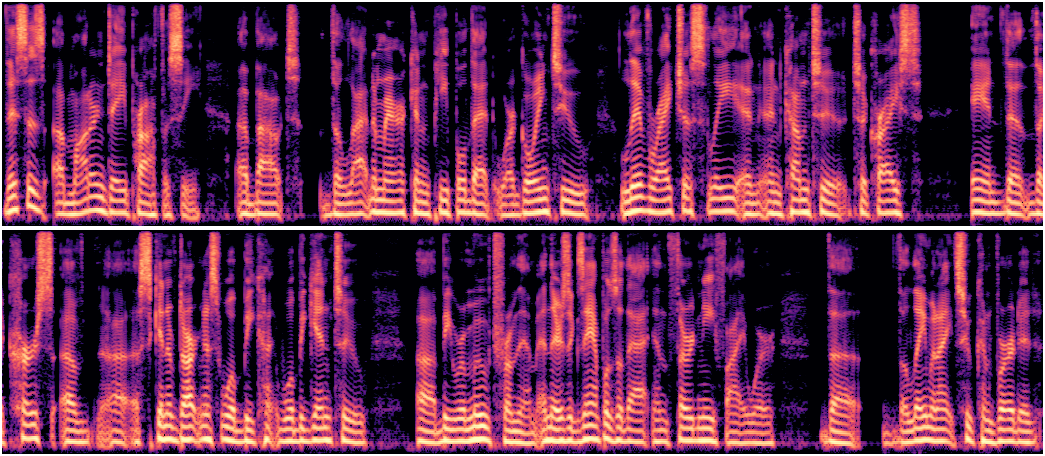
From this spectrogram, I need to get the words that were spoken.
This is a modern day prophecy about the latin american people that are going to live righteously and and come to to christ and the the curse of uh, a skin of darkness will be will begin to uh, be removed from them. And there's examples of that in Third Nephi, where the the Lamanites who converted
